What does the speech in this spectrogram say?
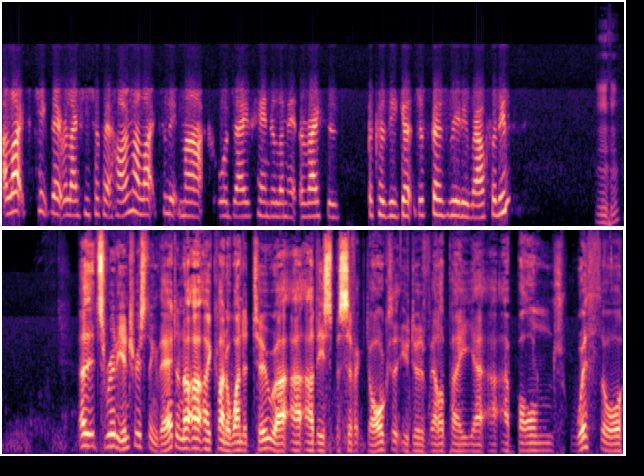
I like to keep that relationship at home. I like to let Mark or Dave handle him at the races because he just goes really well for them. Mm-hmm. Uh, it's really interesting that, and I, I kind of wondered too: uh, are, are, there specific dogs that you develop a, a, a bond with, or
